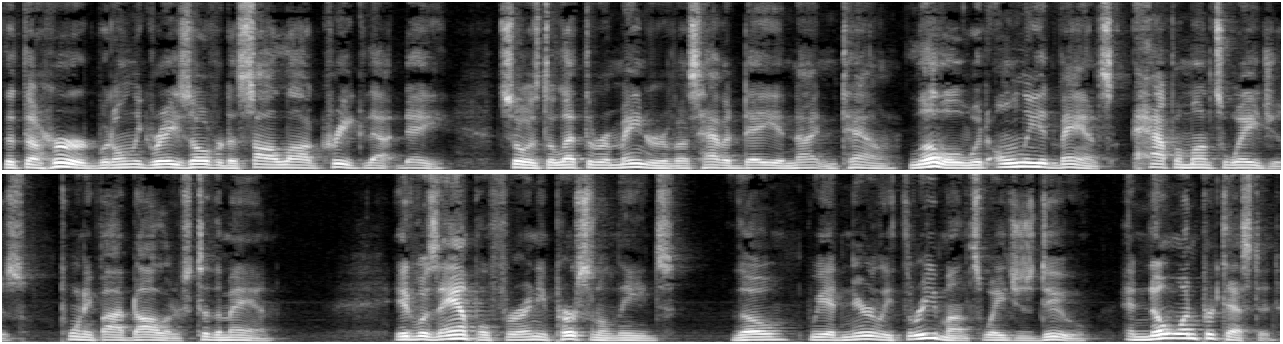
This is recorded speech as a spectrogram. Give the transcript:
that the herd would only graze over to Saw Log Creek that day, so as to let the remainder of us have a day and night in town. Lovell would only advance half a month's wages, $25, to the man. It was ample for any personal needs, though we had nearly three months' wages due, and no one protested,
